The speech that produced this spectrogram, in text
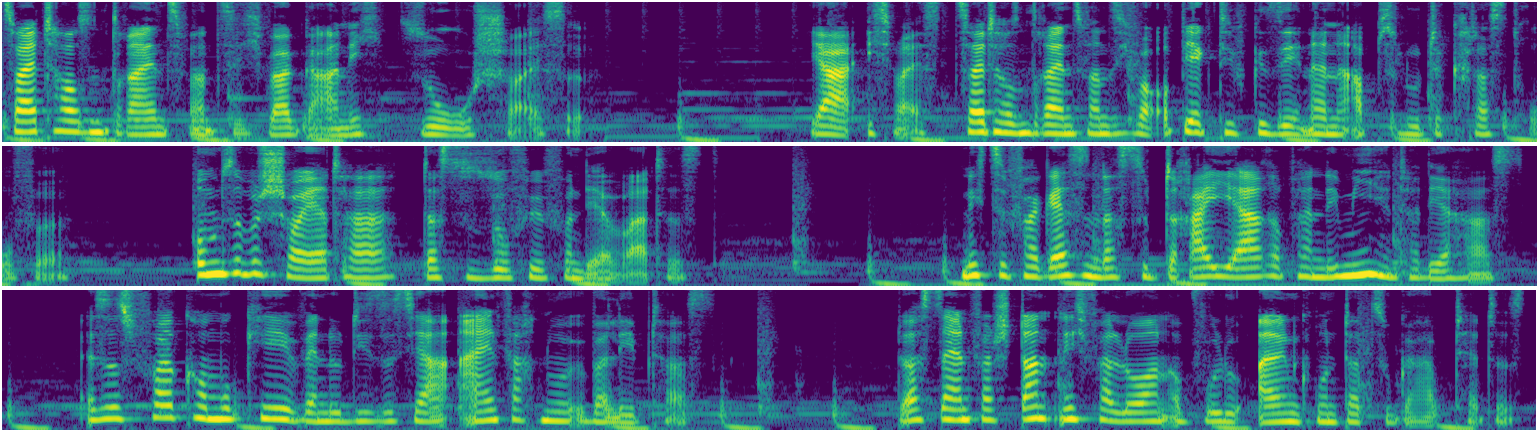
2023 war gar nicht so scheiße. Ja, ich weiß, 2023 war objektiv gesehen eine absolute Katastrophe. Umso bescheuerter, dass du so viel von dir erwartest. Nicht zu vergessen, dass du drei Jahre Pandemie hinter dir hast. Es ist vollkommen okay, wenn du dieses Jahr einfach nur überlebt hast. Du hast deinen Verstand nicht verloren, obwohl du allen Grund dazu gehabt hättest.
